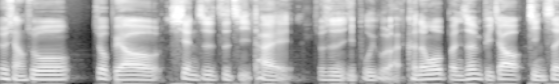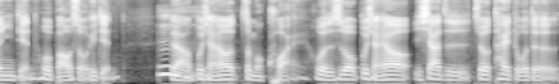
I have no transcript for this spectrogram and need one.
就想说，就不要限制自己太，就是一步一步来。可能我本身比较谨慎一点或保守一点，对啊，不想要这么快，或者是说不想要一下子就太多的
